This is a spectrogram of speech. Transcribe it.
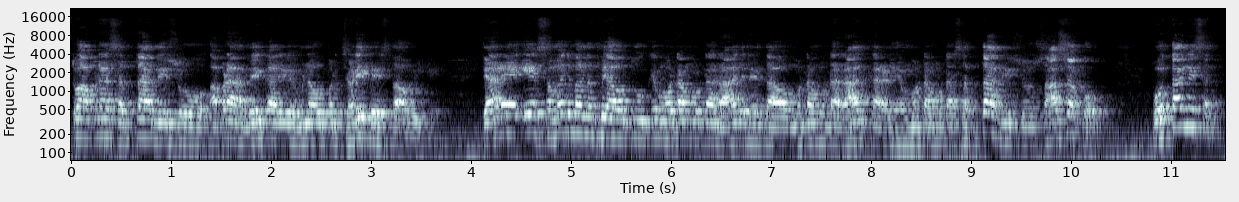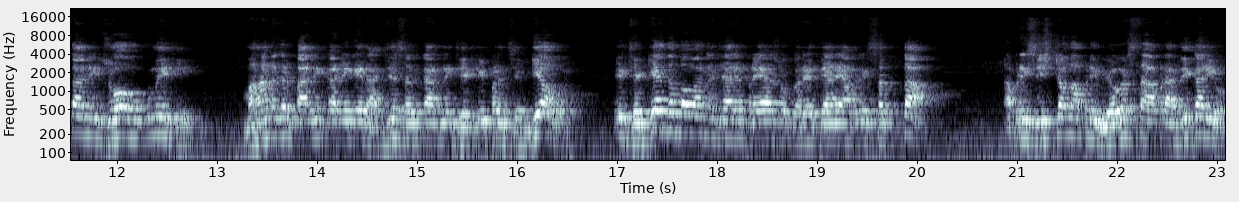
તો આપણા સત્તાધીશો, આપણા અધિકારીઓ એમના ઉપર ચડી બેસતા હોય છે. ત્યારે એ સમજમાં નથી આવતું કે મોટા મોટા રાજનેતાઓ, મોટા મોટા રાજકારણીઓ, મોટા મોટા સત્તાધીશો, શાસકો પોતાની સત્તાની જો હુકમીથી મહાનગરપાલિકાની કે રાજ્ય સરકારની જેટલી પણ જગ્યા હોય, એ જગ્યા દબાવવાના જ્યારે પ્રયાસો કરે ત્યારે આપણી સત્તા, આપણી સિસ્ટમ, આપણી વ્યવસ્થા, આપણા અધિકારીઓ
